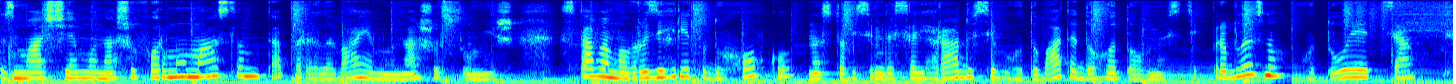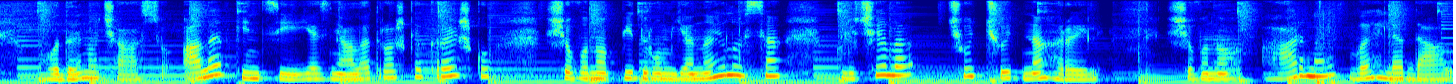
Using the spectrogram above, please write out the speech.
Змащуємо нашу форму маслом та переливаємо нашу суміш. Ставимо в розігріту духовку на 180 градусів готувати до готовності. Приблизно готується годину часу. Але в кінці я зняла трошки кришку, щоб воно підрум'янилося, включила чуть-чуть на гриль, щоб воно гарно виглядало.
